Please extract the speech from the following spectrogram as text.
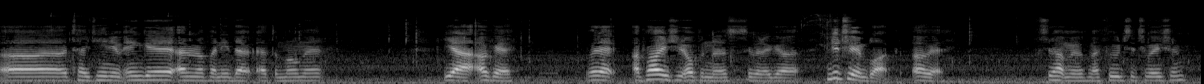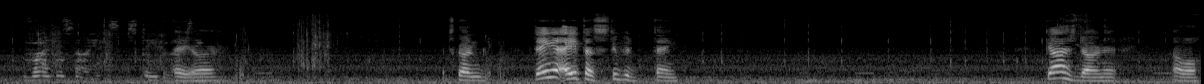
Uh, titanium ingot. I don't know if I need that at the moment. Yeah, okay. Wait, I probably should open this, see what I got. Nutrient block. Okay. Should help me with my food situation. Vital signs stabilizing. There you are. Let's go and... Dang it, I ate that stupid thing. Gosh darn it. Oh well.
